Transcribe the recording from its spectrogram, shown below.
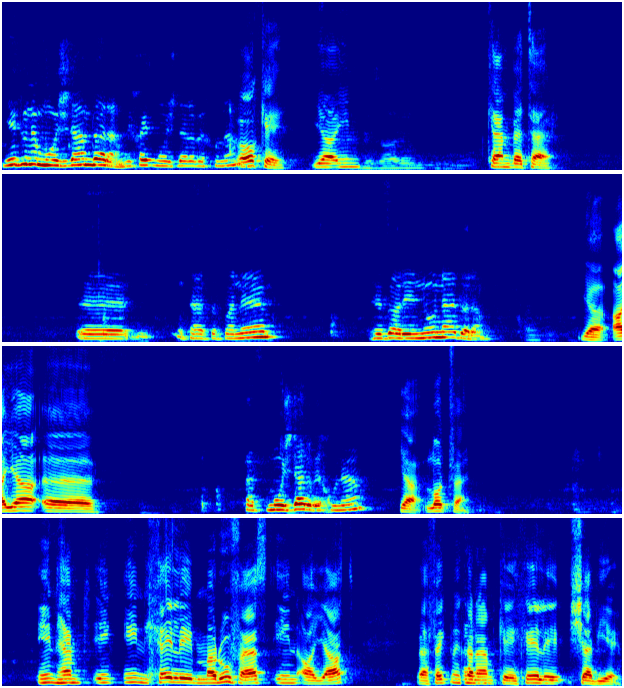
یه دونه مجدم دارم. می‌خواید مجده رو بخونم؟ اوکی. یا این کم بهتر. متاسفانه هزار نو ندارم. یا آیا پس مجده رو بخونم؟ یا لطفا. این هم این, این خیلی معروف است این آیات. و فکر می‌کنم که خیلی شبیه.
